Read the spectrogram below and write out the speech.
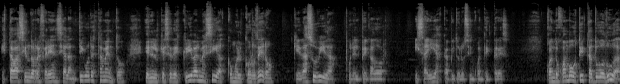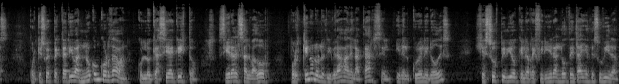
estaba haciendo referencia al Antiguo Testamento en el que se describe al Mesías como el Cordero que da su vida por el pecador. Isaías capítulo 53. Cuando Juan Bautista tuvo dudas porque sus expectativas no concordaban con lo que hacía Cristo. Si era el Salvador, ¿por qué no lo libraba de la cárcel y del cruel Herodes? Jesús pidió que le refirieran los detalles de su vida,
